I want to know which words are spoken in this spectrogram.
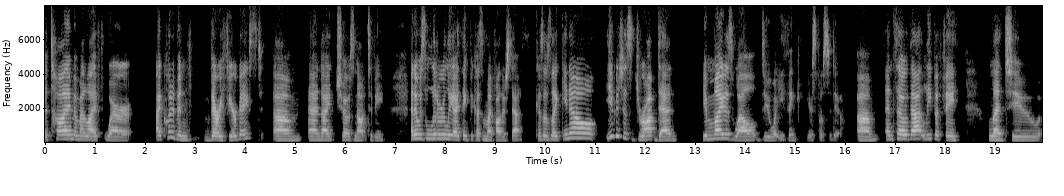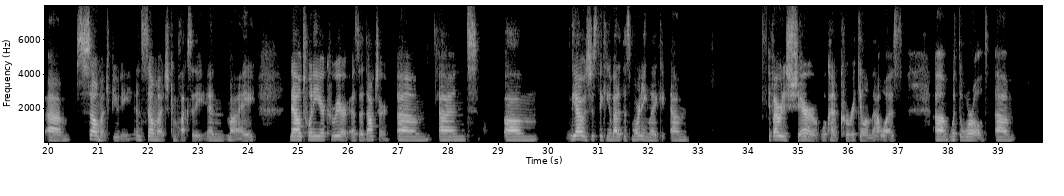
a time in my life where I could have been very fear based, um, and I chose not to be. And it was literally, I think, because of my father's death because I was like, you know, you could just drop dead. You might as well do what you think you're supposed to do. Um, and so that leap of faith led to um, so much beauty and so much complexity in my now 20 year career as a doctor. Um, and um, yeah, I was just thinking about it this morning. Like, um, if I were to share what kind of curriculum that was um, with the world,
